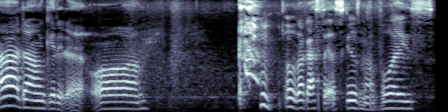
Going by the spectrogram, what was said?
I don't get it at all. oh, like I said, excuse my voice.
